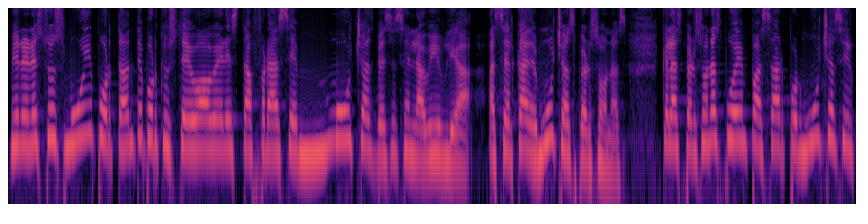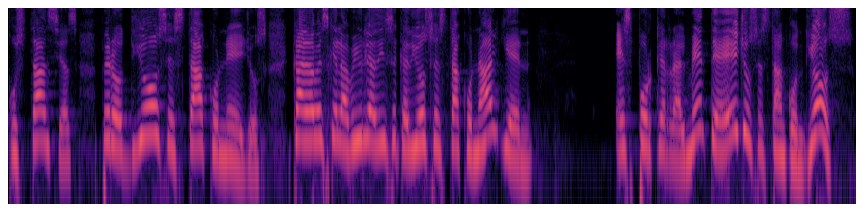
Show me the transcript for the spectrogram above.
Miren, esto es muy importante porque usted va a ver esta frase muchas veces en la Biblia acerca de muchas personas, que las personas pueden pasar por muchas circunstancias, pero Dios está con ellos. Cada vez que la Biblia dice que Dios está con alguien, es porque realmente ellos están con Dios.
